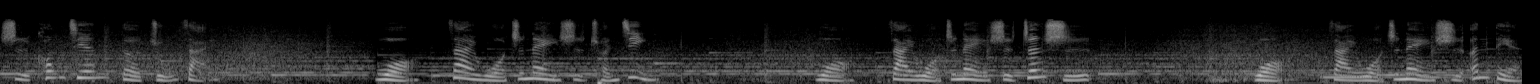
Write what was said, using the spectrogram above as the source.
是空间的主宰，我在我之内是纯净，我在我之内是真实，我在我之内是恩典，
